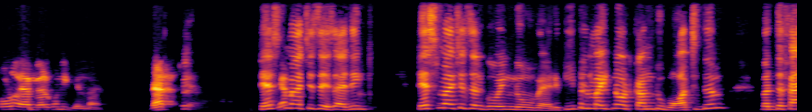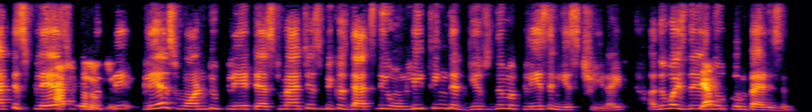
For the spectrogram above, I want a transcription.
Chodo yaar, mere ko nahi that test yep. matches is, I think, test matches are going nowhere. People might not come to watch them, but the fact is, players want play, players want to play test matches because that's the only thing that gives them a place in history, right? Otherwise, there is yep. no comparison.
